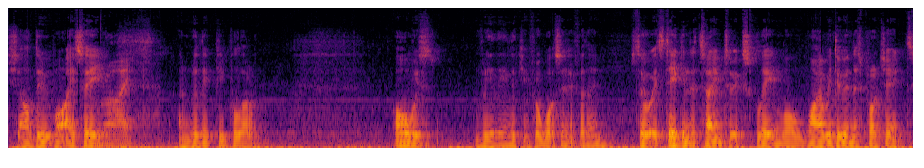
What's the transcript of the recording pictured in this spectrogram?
shall do what I say. Right. And really, people are always really looking for what's in it for them. So it's taken the time to explain, well, why are we doing this project?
